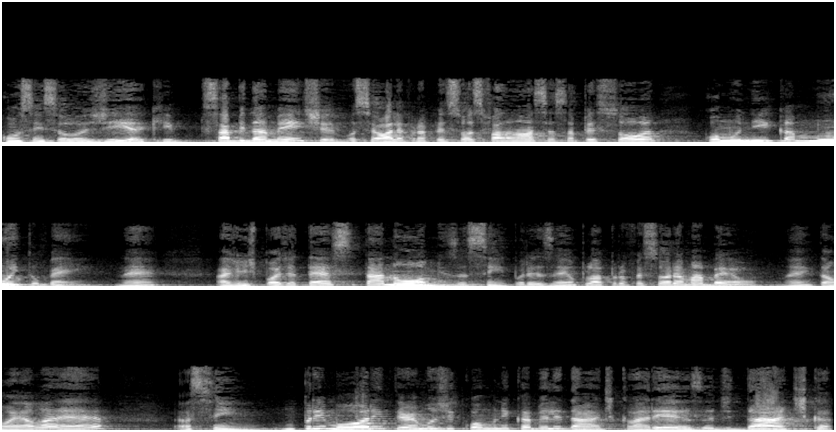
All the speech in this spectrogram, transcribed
conscienciologia que, sabidamente, você olha para a pessoa e fala: nossa, essa pessoa comunica muito bem. Né? A gente pode até citar nomes, assim, por exemplo, a professora Mabel. Né? Então, ela é assim um primor em termos de comunicabilidade, clareza, didática,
